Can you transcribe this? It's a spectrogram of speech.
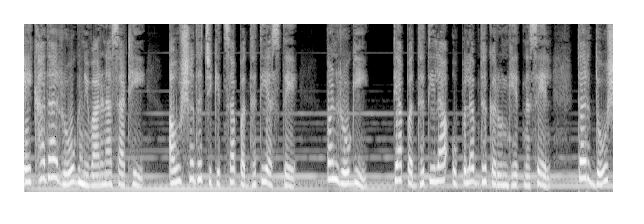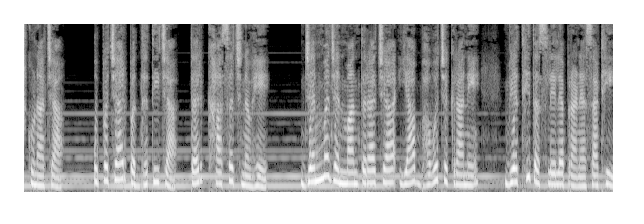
एखादा रोग निवारणासाठी औषध चिकित्सा पद्धती असते पण रोगी त्या पद्धतीला उपलब्ध करून घेत नसेल तर दोष कुणाच्या? उपचार पद्धतीच्या तर खासच नव्हे. जन्मजन्मांतराच्या या भवचक्राने व्यथित असलेल्या प्राण्यासाठी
